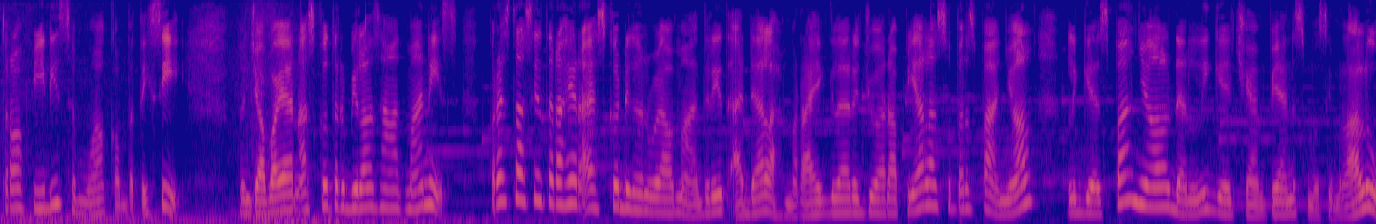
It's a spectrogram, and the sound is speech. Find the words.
trofi di semua kompetisi. Pencapaian Aisco terbilang sangat manis. Prestasi terakhir Aisco dengan Real Madrid adalah meraih gelar juara Piala Super Spanyol, Liga Spanyol, dan Liga Champions musim lalu.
